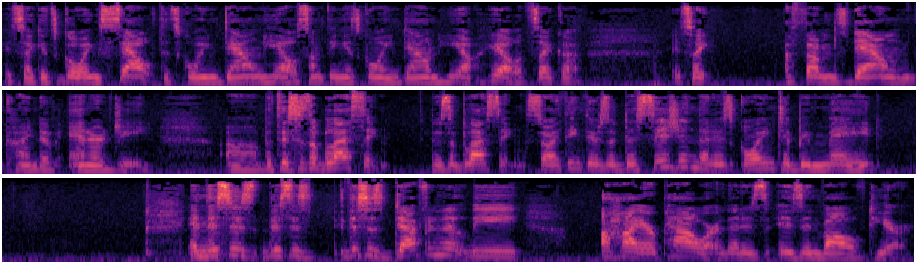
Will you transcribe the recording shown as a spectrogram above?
It's like it's going south. It's going downhill. Something is going downhill. Hill. It's like a it's like a thumbs down kind of energy. Uh, but this is a blessing. There's a blessing. So I think there's a decision that is going to be made and this is this is this is definitely a higher power that is is involved here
